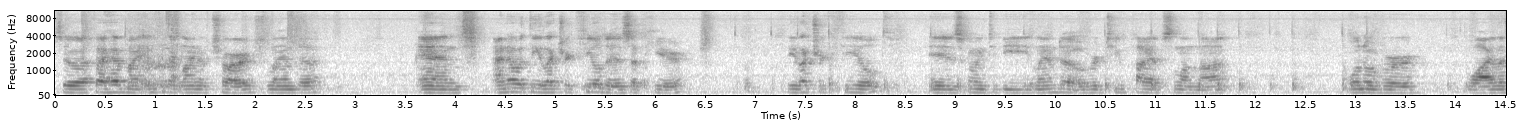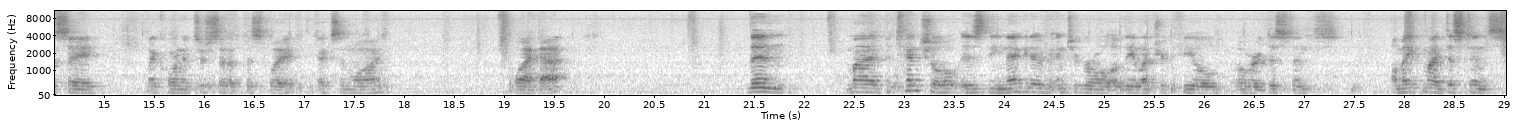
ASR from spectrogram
So if I have my infinite line of charge, lambda, and I know what the electric field is up here. The electric field is going to be lambda over 2 pi epsilon naught, 1 over y. Let's say my coordinates are set up this way, x and y, y hat. Then my potential is the negative integral of the electric field over a distance. I'll make my distance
